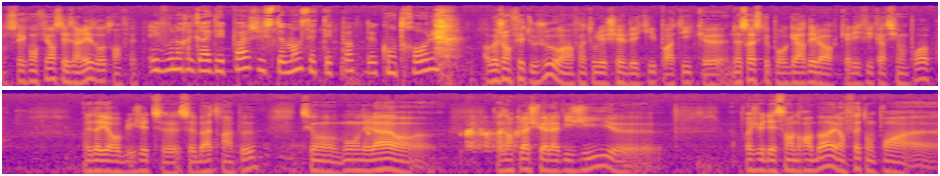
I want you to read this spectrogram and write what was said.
On se fait confiance les uns les autres en fait. Et vous ne regrettez pas justement cette époque de contrôle? Ah bah j'en fais toujours, hein. enfin tous les chefs d'équipe pratiquent, euh, ne serait-ce que pour garder leur qualification propre. On est d'ailleurs obligé de se, se battre un peu, parce qu'on bon, on est là, on- par exemple là je suis à la vigie, euh, après je vais descendre en bas et en fait on prend euh,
